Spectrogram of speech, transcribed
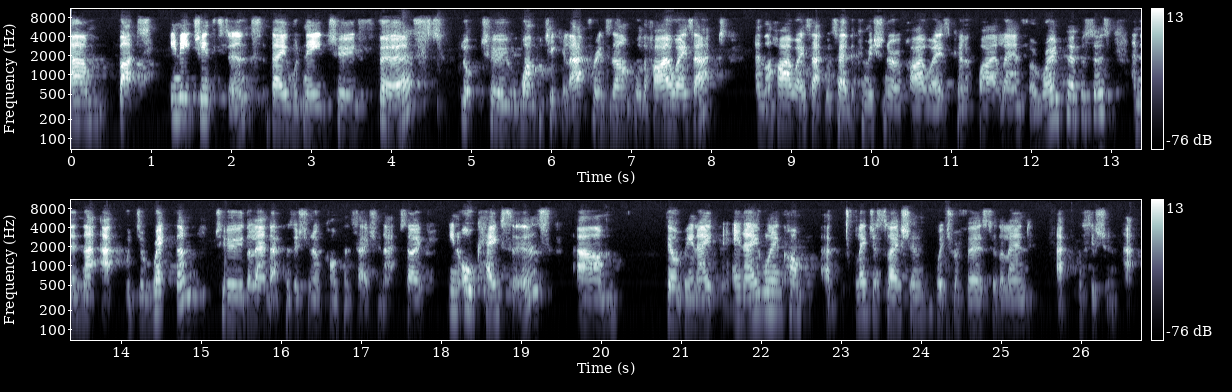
Um, but in each instance, they would need to first look to one particular act, for example, the Highways Act, and the Highways Act would say the Commissioner of Highways can acquire land for road purposes, and then that act would direct them to the Land Acquisition and Compensation Act. So in all cases, um, there would be an enabling comp- uh, legislation which refers to the Land Acquisition Act.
